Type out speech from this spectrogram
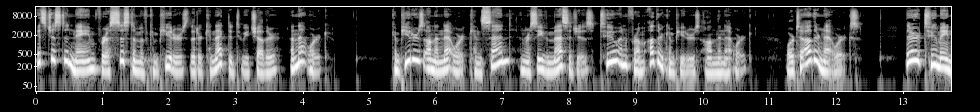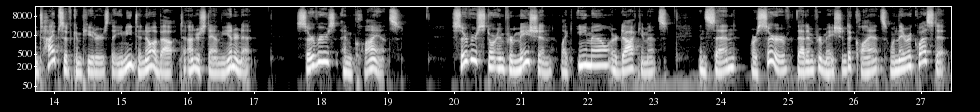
It's just a name for a system of computers that are connected to each other, a network. Computers on the network can send and receive messages to and from other computers on the network, or to other networks, there are two main types of computers that you need to know about to understand the internet servers and clients. Servers store information like email or documents and send or serve that information to clients when they request it.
